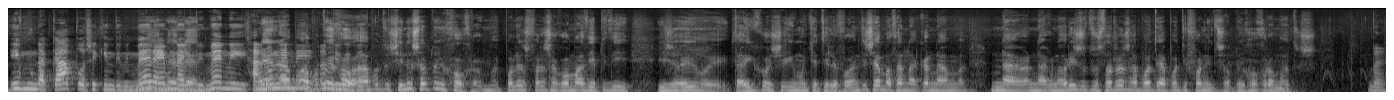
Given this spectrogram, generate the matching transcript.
ήμουνα κάπως εκείνη την ημέρα, Ναι, ναι, ήμουν ναι, ναι. λυπημένη, χαρούμενη. Ναι, ναι, από, το οτιδήποτε. ηχό, από το, συνήθως από το ηχόχρωμα. Πολλές φορές έχω μάθει, επειδή η ζωή μου, τα 20 ήμουν και τηλεφωνητής, έμαθα να, να, να, να γνωρίζω τους θωρού από, τη- από τη φωνή τους, από το ηχόχρωμά τους. Ναι.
